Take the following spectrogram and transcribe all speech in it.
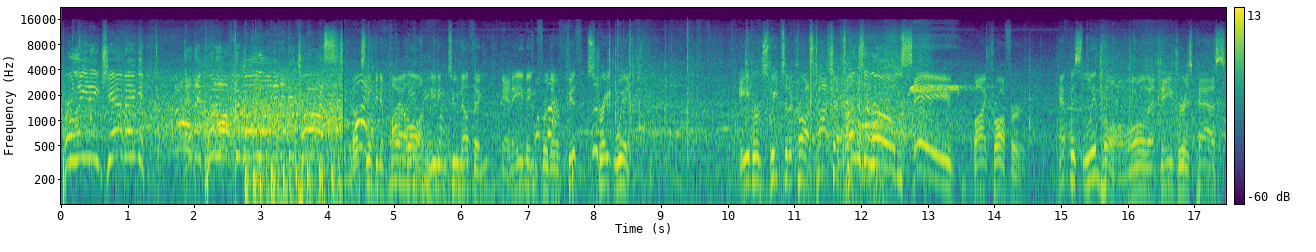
Perlini jamming. And they put it off the goal line and crossed. Ducks looking to pile on, leading 2 0 and aiming for their fifth straight win. Aberg sweeps it across. Kase, tons of room. Save by Crawford. Hampus Lindholm. Oh, that dangerous pass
